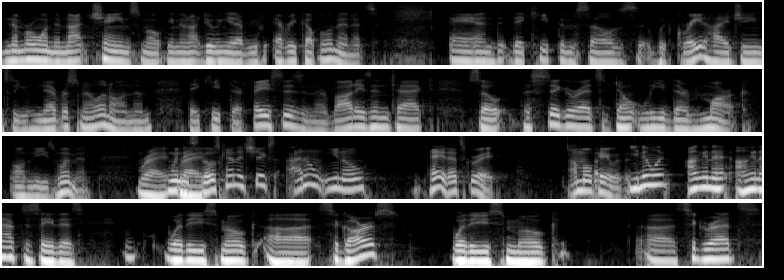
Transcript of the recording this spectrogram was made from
number one they're not chain smoking they're not doing it every every couple of minutes and they keep themselves with great hygiene so you never smell it on them they keep their faces and their bodies intact so the cigarettes don't leave their mark on these women Right. when right. it's those kind of chicks i don't you know hey that's great i'm okay with it You know what? I'm gonna I'm gonna have to say this. Whether you smoke uh, cigars, whether you smoke uh, cigarettes,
